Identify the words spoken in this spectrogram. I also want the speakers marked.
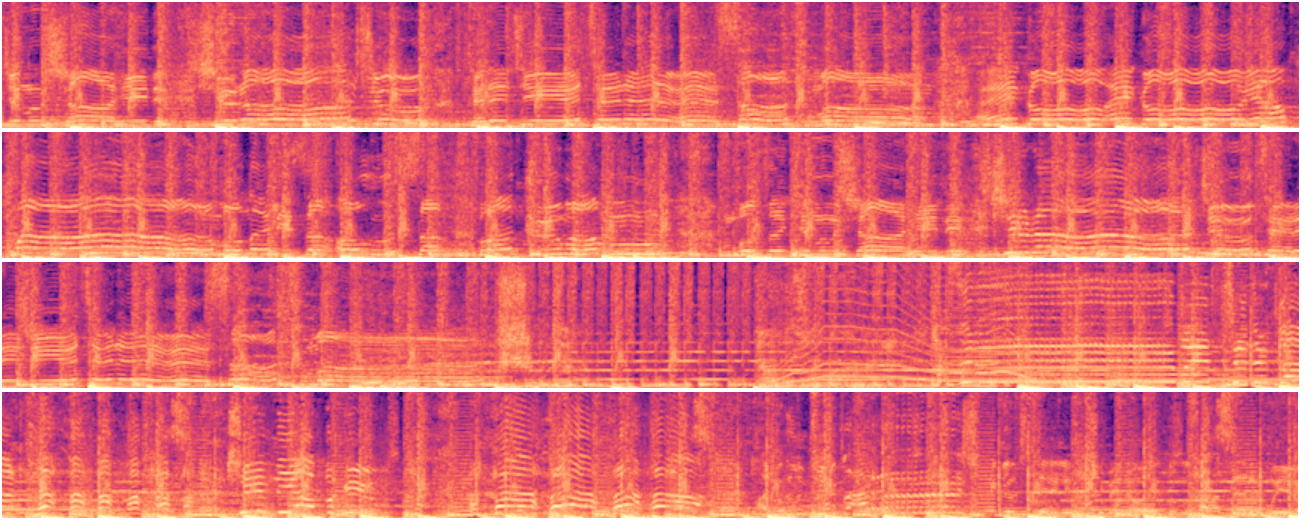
Speaker 1: Bozacının şahidi said we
